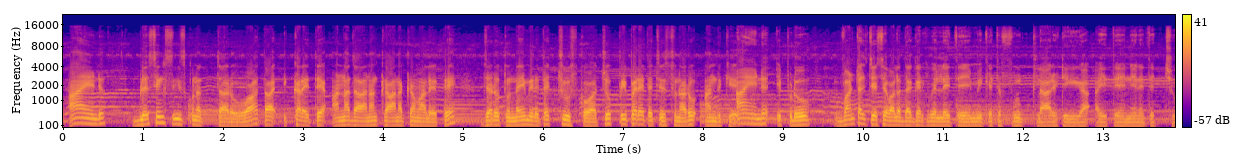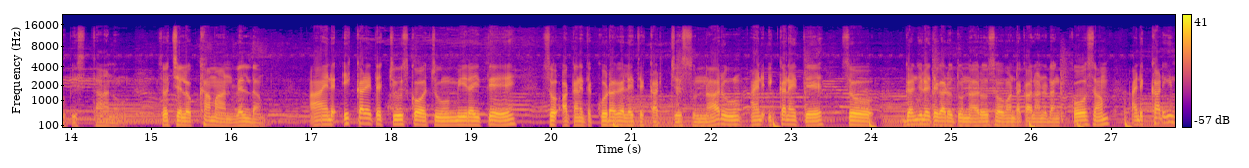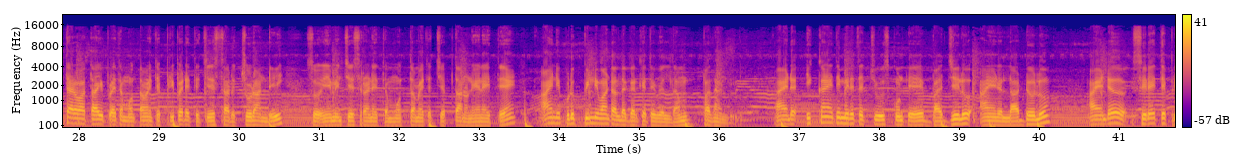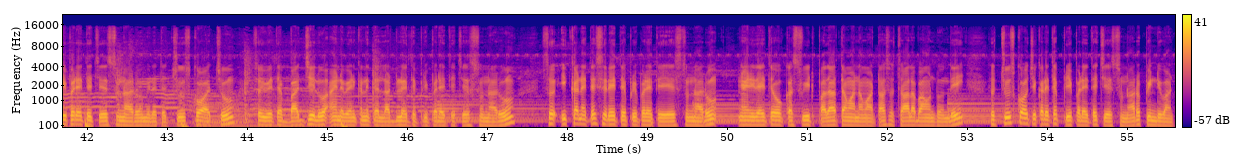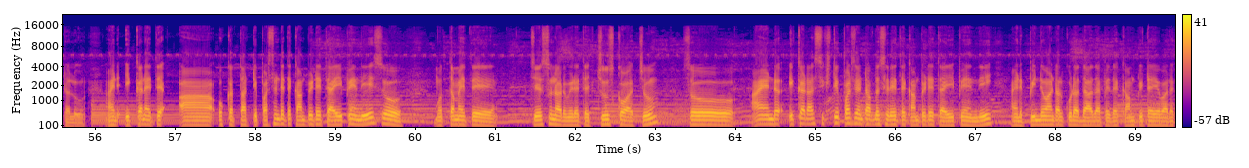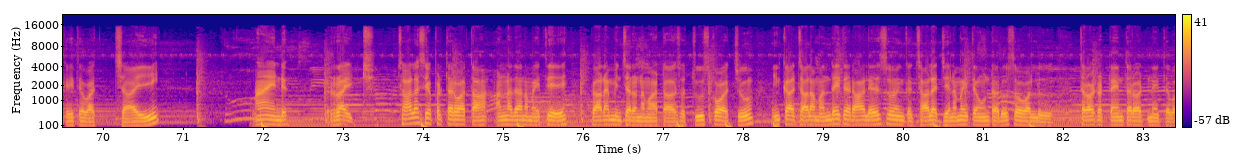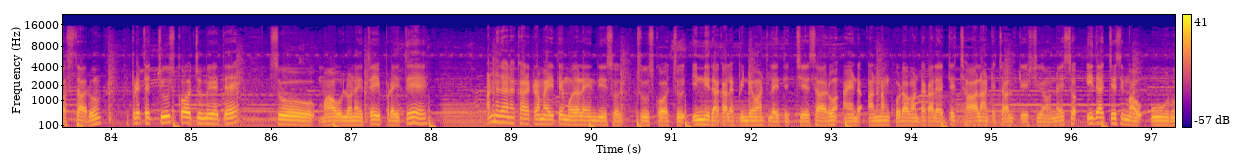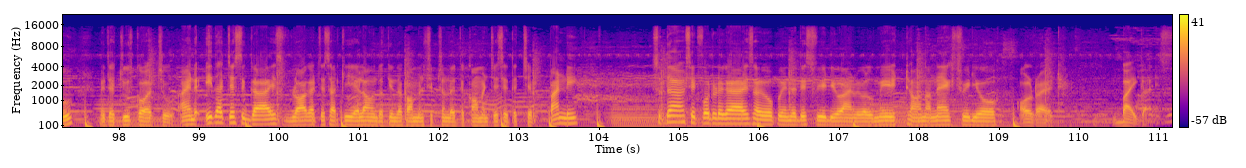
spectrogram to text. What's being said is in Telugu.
అండ్ బ్లెస్సింగ్స్ తీసుకున్న తర్వాత ఇక్కడైతే అన్నదానం కార్యక్రమాలు అయితే జరుగుతున్నాయి. మీరైతే చూసుకోవచ్చు ప్రిపేర్ అయితే చేస్తున్నారు అందుకే. అండ్ ఇప్పుడు వంటలు చేసే వాళ్ళ దగ్గరికి వెళ్ళైతే మీకైతే ఫుల్ క్లారిటీగా అయితే నేనైతే చూపిస్తాను. సో చలో కమాన్ వెళ్దాం. అండ్ ఇక్కడైతే చూసుకోవచ్చు మీరైతే సో అక్కడైతే కూరగాయలు అయితే కట్ చేస్తున్నారు. అండ్ ఇక్కడైతే సో గంజులు అయితే కడుగుతున్నారు. సో వంటకాలు వండడం కోసం. అండ్ కడిగిన తర్వాత ఇప్పుడైతే మొత్తం అయితే ప్రిపేర్ అయితే చేస్తారు చూడండి. సో ఏమేం చేస్తారని అయితే మొత్తం అయితే చెప్తాను నేనైతే. అండ్ ఇప్పుడు పిండి వంటల దగ్గరికి అయితే వెళ్దాం. పదండి. అండ్ ఇక్కడైతే మీరైతే చూసుకుంటే బజ్జీలు అండ్ లడ్డూలు అండ్ సిరైతే ప్రిపేర్ అయితే చేస్తున్నారు. మీరైతే చూసుకోవచ్చు. సో ఇవైతే బజ్జీలు అండ్ వెనకనైతే లడ్డూలు అయితే ప్రిపేర్ అయితే చేస్తున్నారు. సో ఇక్కడైతే సిరైతే ప్రిపేర్ అయితే చేస్తున్నారు. అండ్ ఇదైతే ఒక స్వీట్ పదార్థం అన్నమాట. సో చాలా బాగుంటుంది. సో చూసుకోవచ్చు ఇక్కడైతే ప్రిపేర్ అయితే చేస్తున్నారు పిండి వంటలు. అండ్ ఇక్కడైతే ఒక థర్టీ పర్సెంట్ అయితే కంప్లీట్ అయితే అయిపోయింది. సో మొత్తం అయితే చేస్తున్నారు మీరైతే చూసుకోవచ్చు. సో అండ్ ఇక్కడ sixty percent of the sir అయితే కంప్లీట్ అయితే అయిపోయింది. అండ్ పిండి వంటలు కూడా దాదాపు అయితే కంప్లీట్ అయ్యే వరకు అయితే వచ్చాయి. And right. చాలాసేపటి తర్వాత అన్నదానం అయితే ప్రారంభించారన్నమాట. సో చూసుకోవచ్చు. ఇంకా చాలా మంది అయితే రాలేదు. సో ఇంకా చాలా జనం అయితే ఉంటారు. సో వాళ్ళు తర్వాత టైం తర్వాతనైతే వస్తారు. ఇప్పుడైతే చూసుకోవచ్చు మీరైతే. సో మా ఊళ్ళోనైతే ఇప్పుడైతే అన్నదాన కార్యక్రమం అయితే మొదలైంది. సో చూసుకోవచ్చు. ఇన్ని రకాల పిండి వంటలు అయితే చేశారు. అండ్ అన్నం కూడా వంటకాలు అయితే చాలా అంటే చాలా టేస్టీగా ఉన్నాయి. సో ఇది వచ్చేసి మా ఊరు. అయితే చూసుకోవచ్చు. అండ్ ఇది వచ్చేసి గాయస్ బ్లాగ్ వచ్చేసరికి ఎలా ఉందో కింద కామెంట్ సెక్షన్లో అయితే కామెంట్ చేసి అయితే చెప్పండి. So that's it for today guys I hope in this video and will meet on the next video all right bye guys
